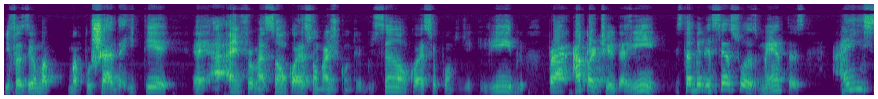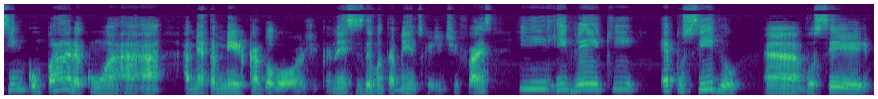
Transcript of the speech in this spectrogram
e fazer uma, uma puxada e ter é, a, informação qual é a sua margem de contribuição, qual é o seu ponto de equilíbrio, para a partir daí estabelecer as suas metas. Aí sim compara com a, a, a meta mercadológica, né? esses levantamentos que a gente faz e, e vê que é possível uh, você.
